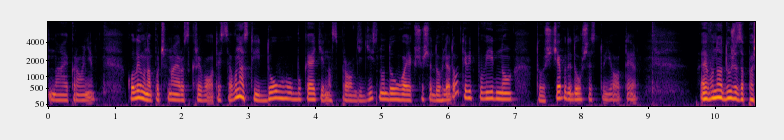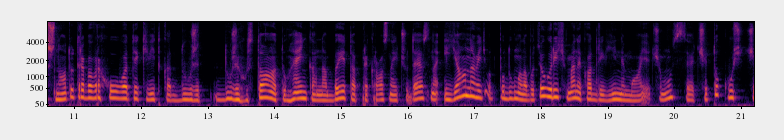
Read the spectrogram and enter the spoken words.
на екрані. Коли вона починає розкриватися, вона стоїть довго в букеті, насправді дійсно довго. Якщо ще доглядати відповідно, то ще буде довше стояти. Е, Вона дуже запашна, тут треба враховувати. Квітка дуже дуже густа, тугенька, набита, прекрасна і чудесна. І я навіть от подумала, бо цьогоріч в мене кадрів її немає. Чомусь е, чи то кущ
